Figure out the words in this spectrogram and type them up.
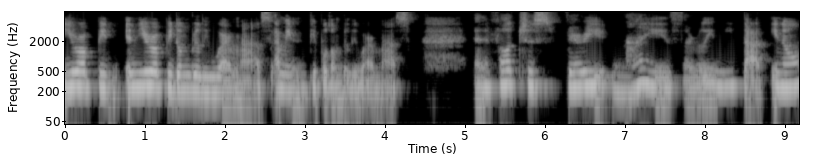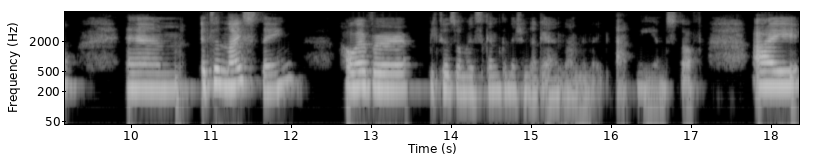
Europe in Europe we don't really wear masks. I mean, people don't really wear masks. And it felt just very nice. I really need that, you know? And it's a nice thing. However, because of my skin condition again i'm in like acne and stuff i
